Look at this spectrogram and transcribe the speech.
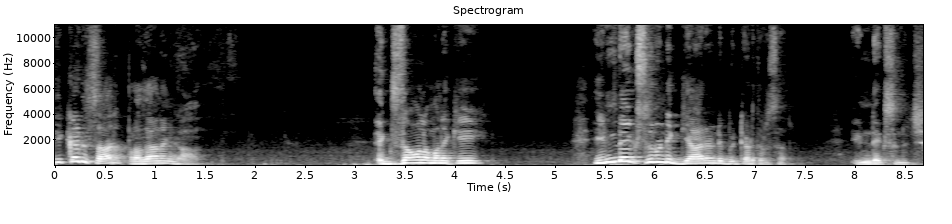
ఇక్కడ సార్ ప్రధానంగా ఎగ్జామ్లో మనకి ఇండెక్స్ నుండి గ్యారంటీ పెట్టాడతారు సార్. ఇండెక్స్ నుంచి.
